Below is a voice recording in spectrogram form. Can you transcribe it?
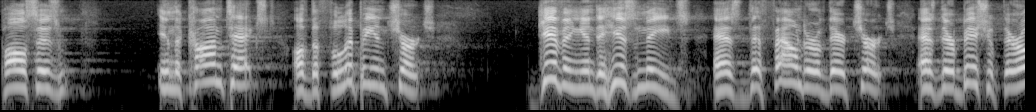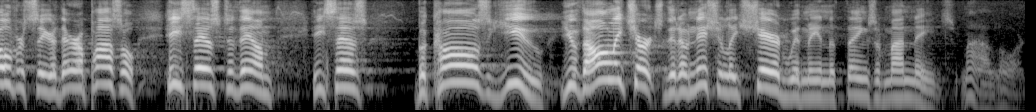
Paul says, in the context of the Philippian church, giving into his needs as the founder of their church, as their bishop, their overseer, their apostle, he says to them, he says, because you, you're the only church that initially shared with me in the things of my needs. My Lord.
